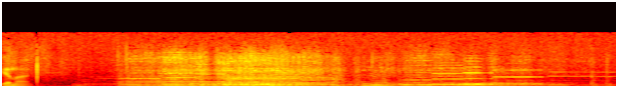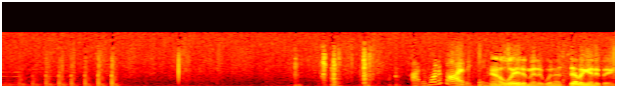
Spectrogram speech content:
Come on. I don't want to buy anything. Now, wait a minute. We're not selling anything.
